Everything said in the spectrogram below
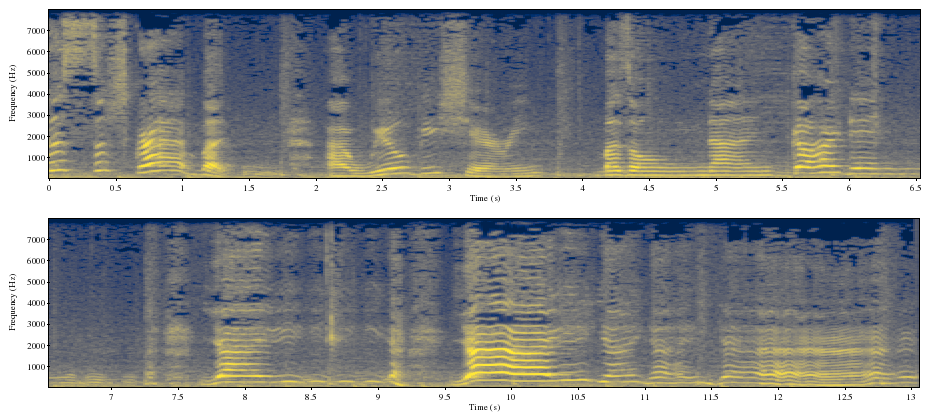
the subscribe button. I will be sharing my Zone 9 garden. Yay! Yay! Yay! Yay! Yay!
